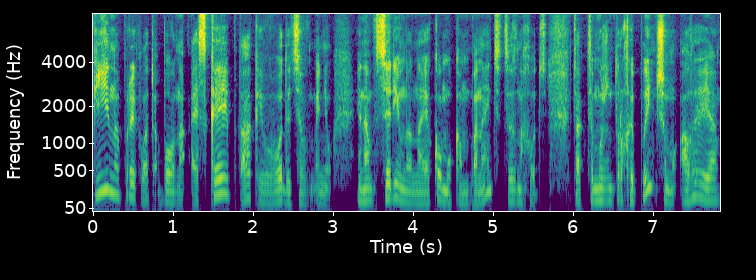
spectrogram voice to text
P, наприклад, або на Escape, так, і виводиться в меню. І нам все рівно на якому компоненті це знаходиться. Так, це може трохи по-іншому, але я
